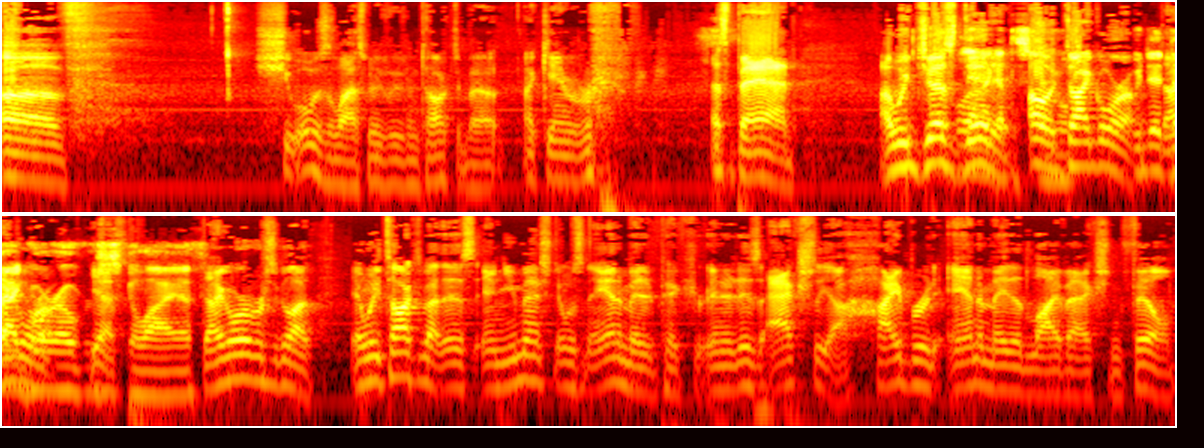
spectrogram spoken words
of shoot, what was the last movie we even talked about? I can't remember. That's bad. Uh, we just Well, did it. Oh. Daigoro. We did Daigoro, versus Yes. Goliath. Daigoro versus Goliath. And we talked about this, and you mentioned it was an animated picture, and it is actually a hybrid animated live action film.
